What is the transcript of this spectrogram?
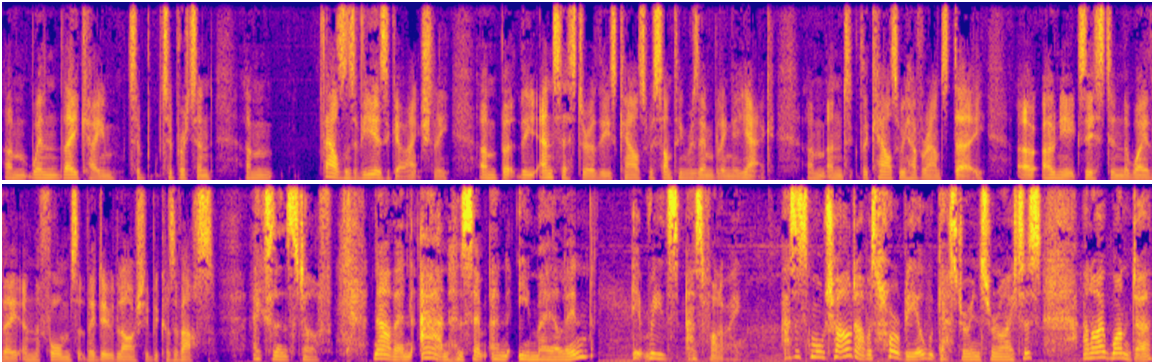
um, when they came to to Britain. Um, thousands of years ago, actually, um, but the ancestor of these cows was something resembling a yak, um, and the cows we have around today uh, only exist in the way they and the forms that they do, largely because of us. Excellent stuff. Now then, Anne has sent an email in. It reads as following. As a small child, I was horribly ill with gastroenteritis, and I wonder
